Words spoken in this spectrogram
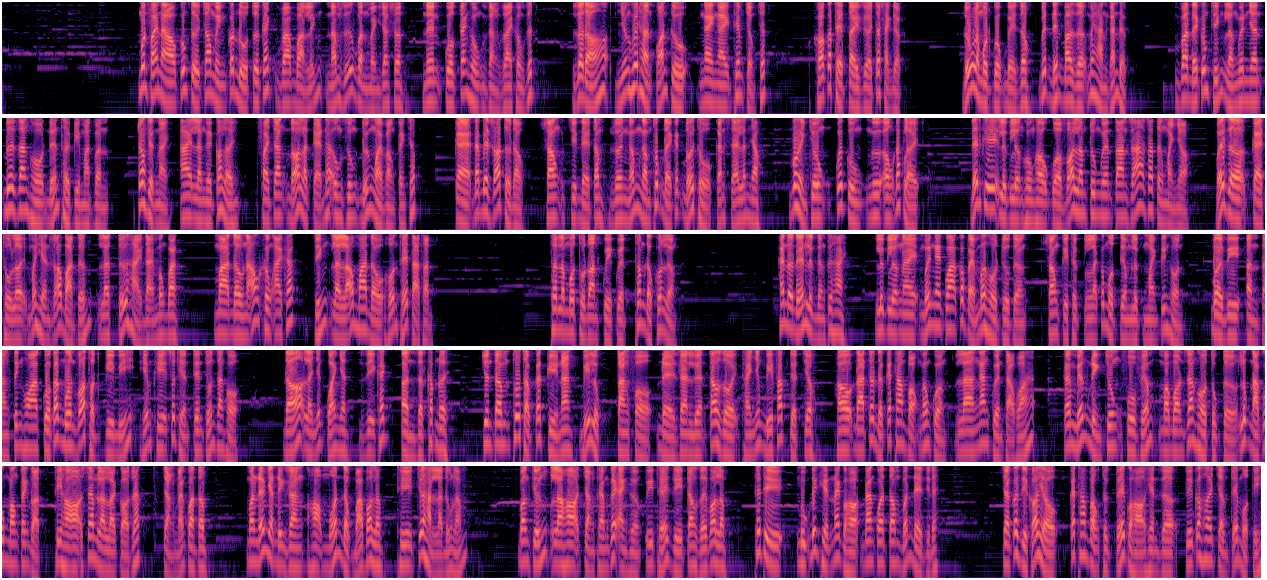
Môn phái nào cũng tự cho mình có đủ tư cách và bản lĩnh nắm giữ vận mệnh Giang Sơn, nên cuộc tranh hùng giằng dài không dứt. Do đó, những huyết hận oán cừu ngày ngày thêm chồng chất, khó có thể tẩy rửa cho sạch được. Đúng là một cuộc bể dâu biết đến bao giờ mới hàn gắn được. Và đấy cũng chính là nguyên nhân đưa giang hồ đến thời kỳ mạt vận. Trong việc này, ai là người có lợi? Phải chăng đó là kẻ đã ung dung đứng ngoài vòng tranh chấp? Kẻ đã biết rõ từ đầu, xong chỉ để tâm rồi ngấm ngầm thúc đẩy các đối thủ cắn xé lẫn nhau. Vô hình chung, cuối cùng ngư ông đắc lợi. Đến khi lực lượng hùng hậu của võ lâm trung nguyên tan rã ra từng mảnh nhỏ, bây giờ kẻ thủ lợi mới hiện rõ bản tướng là tứ hải đại mông bang, mà đầu não không ai khác, chính là lão ma đầu hỗn thế tà thần. Thật là một thủ đoạn quỷ quyệt thâm độc khôn lường. Hãy nói đến lực lượng thứ hai. Lực lượng này mới nghe qua có vẻ mơ hồ trừu tượng, song kỳ thực lại có một tiềm lực mạnh kinh hồn, bởi vì ẩn tàng tinh hoa của các môn võ thuật kỳ bí hiếm khi xuất hiện trên chốn giang hồ. Đó là những quái nhân, dị khách ẩn giật khắp nơi, chuyên tâm thu thập các kỳ năng, bí lục, tàng phổ để rèn luyện trao dồi thành những bí pháp tuyệt chiêu. Hậu đạt cho được cái tham vọng ngông cuồng là ngang quyền tạo hóa. Cái miếng đỉnh trung phù phiếm mà bọn giang hồ tục tử lúc nào cũng mong tranh đoạt thì họ xem là loại cỏ rác, chẳng đáng quan tâm. Mà nếu nhận định rằng họ muốn độc bá võ lâm thì chưa hẳn là đúng lắm. Bằng chứng là họ chẳng thèm gây ảnh hưởng uy thế gì trong giới võ lâm. Thế thì mục đích hiện nay của họ đang quan tâm vấn đề gì đây? Chẳng có gì khó hiểu, cái tham vọng thực tế của họ hiện giờ tuy có hơi chậm trễ một tí,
